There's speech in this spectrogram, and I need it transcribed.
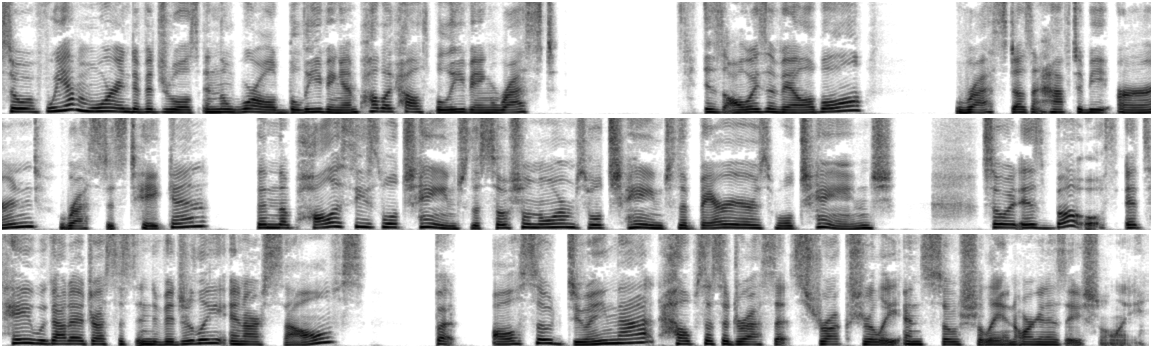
So if we have more individuals in the world believing in public health, believing rest is always available, rest doesn't have to be earned, rest is taken, then the policies will change, the social norms will change, the barriers will change. So it is both. It's, hey, we got to address this individually in ourselves, but also doing that helps us address it structurally and socially and organizationally.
